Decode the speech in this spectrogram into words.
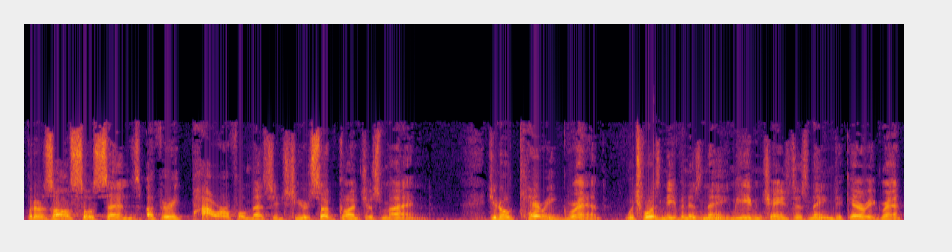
but it also sends a very powerful message to your subconscious mind. You know, Cary Grant, which wasn't even his name, he even changed his name to Cary Grant.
